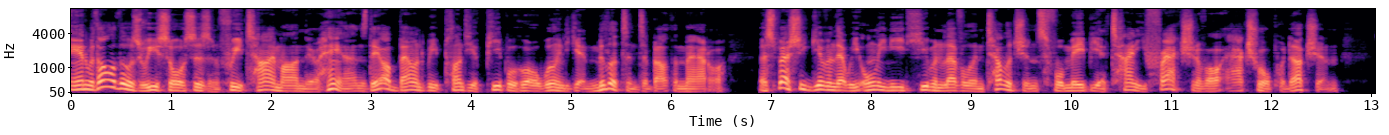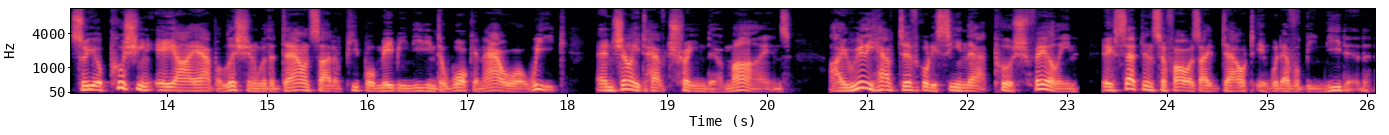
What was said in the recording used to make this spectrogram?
And with all those resources and free time on their hands, there are bound to be plenty of people who are willing to get militant about the matter especially given that we only need human level intelligence for maybe a tiny fraction of our actual production. So you're pushing AI abolition with the downside of people maybe needing to work an hour a week and generally to have trained their minds. I really have difficulty seeing that push failing, except insofar as I doubt it would ever be needed.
